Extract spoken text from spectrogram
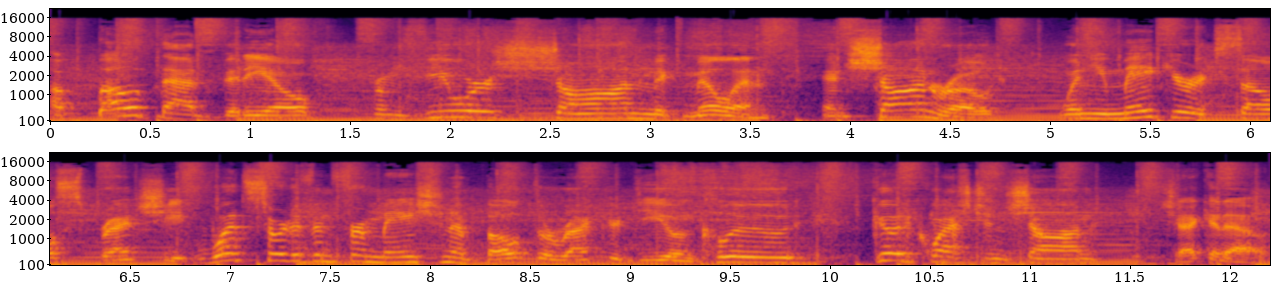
about that video from viewer Sean McMillan. And Sean wrote, when you make your Excel spreadsheet, what sort of information about the record do you include? Good question, Sean. Check it out.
